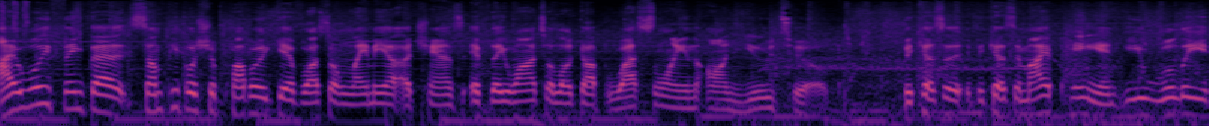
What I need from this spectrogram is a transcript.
I really think that some people should probably give WrestleLamia a chance if they want to look up wrestling on YouTube. Because, uh, because in my opinion, he really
